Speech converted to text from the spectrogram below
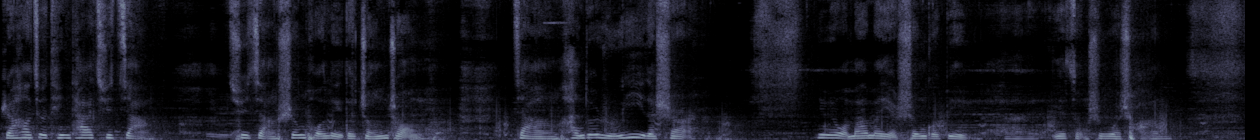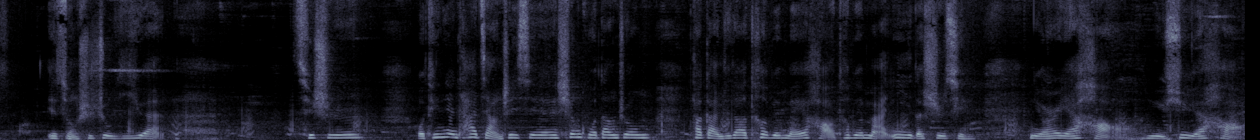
然后就听他去讲，去讲生活里的种种，讲很多如意的事儿。因为我妈妈也生过病，呃，也总是卧床，也总是住医院。其实，我听见他讲这些生活当中，他感觉到特别美好、特别满意的事情，女儿也好，女婿也好，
